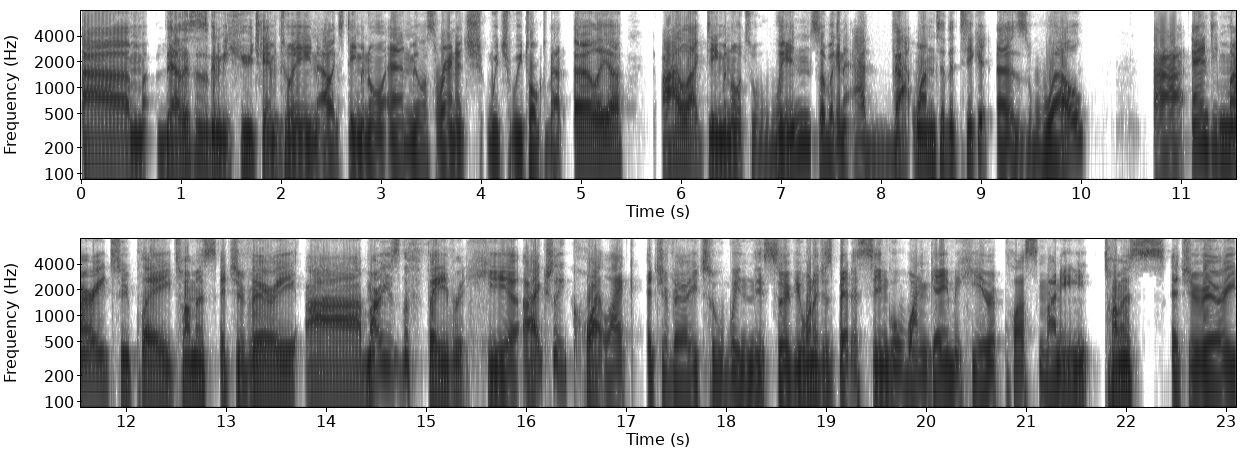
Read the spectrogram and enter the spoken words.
Um, now, this is going to be a huge game between Alex de Minaur and Milos Raonic, which we talked about earlier. I like de Minaur to win, so we're going to add that one to the ticket as well. Uh, Andy Murray to play Thomas Etcheverry. Uh, Murray is the favorite here. I actually quite like Etcheverry to win this. So if you want to just bet a single one gamer here at plus money, Thomas Etcheverry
